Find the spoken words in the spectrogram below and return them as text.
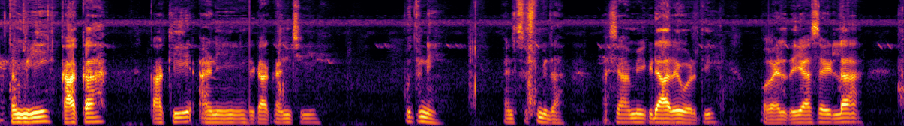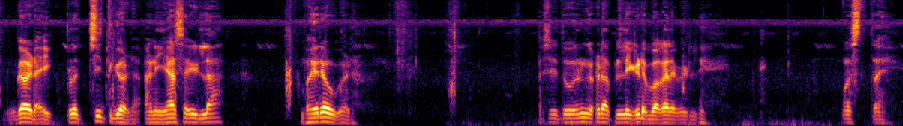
आता मी काका काकी आणि काकांची पुतणी आणि सुष्मिता असे आम्ही इकडे आलो वरती. बघायला तर या साईडला गड आहे एक प्रचितगड आणि या साईडला भैरवगड असे दोन गड आपल्याला इकडे बघायला भेटले. मस्त आहे.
